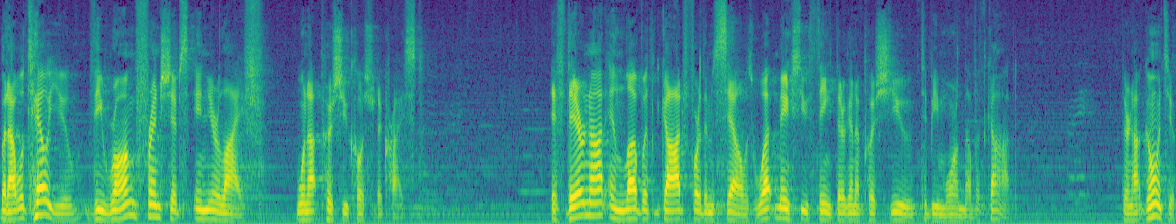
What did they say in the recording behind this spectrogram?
But I will tell you the wrong friendships in your life will not push you closer to Christ. If they're not in love with God for themselves, what makes you think they're going to push you to be more in love with God? They're not going to.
